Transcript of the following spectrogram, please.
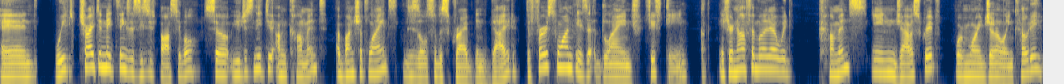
And we try to make things as easy as possible. So you just need to uncomment a bunch of lines. This is also described in the guide. The first one is at line 15. If you're not familiar with comments in JavaScript or more in general in coding,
